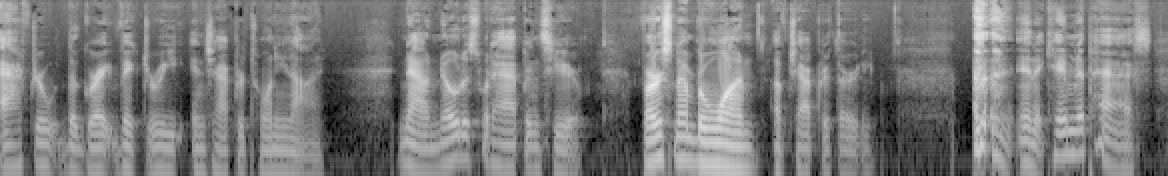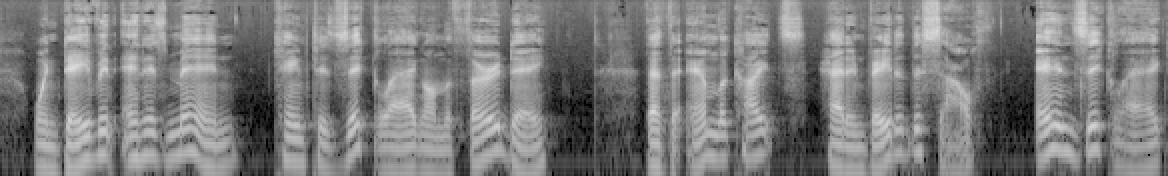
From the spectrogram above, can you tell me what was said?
after the great victory in chapter 29. Now, notice what happens here. Verse number 1 of chapter 30. and it came to pass when David and his men came to Ziklag on the third day that the Amalekites had invaded the south and Ziklag,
